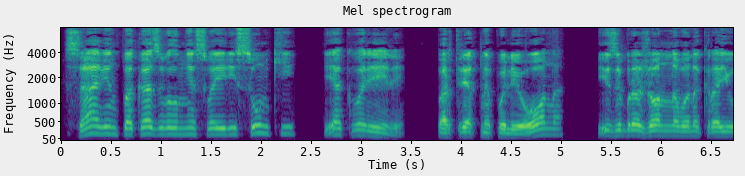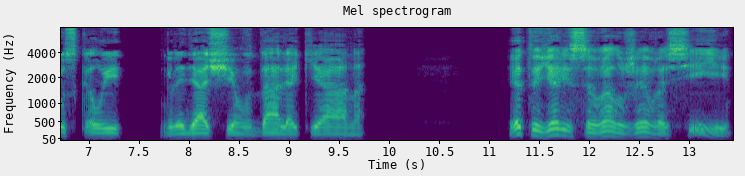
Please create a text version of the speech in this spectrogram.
Савин показывал мне свои рисунки и акварели, портрет Наполеона, изображенного на краю скалы, глядящим вдаль океана. Это я рисовал уже в России,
